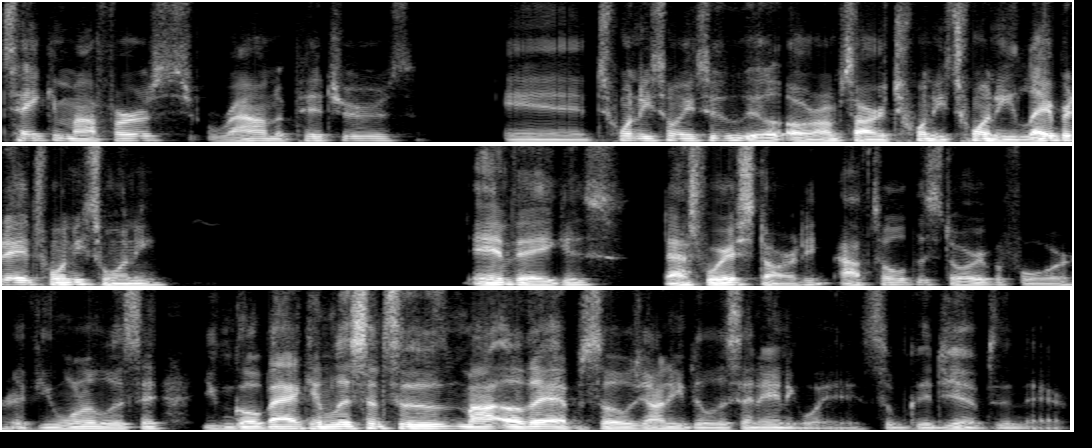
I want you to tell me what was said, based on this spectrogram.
taking my first round of pictures in 2022 or I'm sorry 2020 Labor Day 2020 in Vegas that's where it started. I've told the story before. If you want to listen, you can go back and listen to my other episodes. Y'all need to listen anyway. Some good gems in there.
